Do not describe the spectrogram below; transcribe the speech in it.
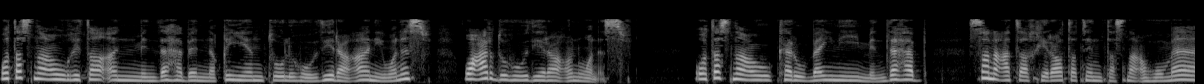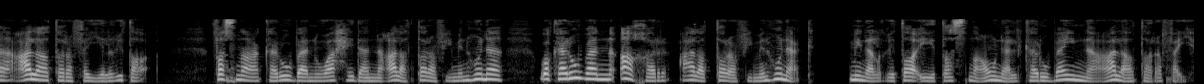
وتصنع غطاء من ذهب نقي طوله ذراعان ونصف وعرضه ذراع ونصف. وتصنع كروبين من ذهب صنعة خراطة تصنعهما على طرفي الغطاء. فاصنع كروبا واحدا على الطرف من هنا وكروبا آخر على الطرف من هناك. من الغطاء تصنعون الكروبين على طرفيه.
